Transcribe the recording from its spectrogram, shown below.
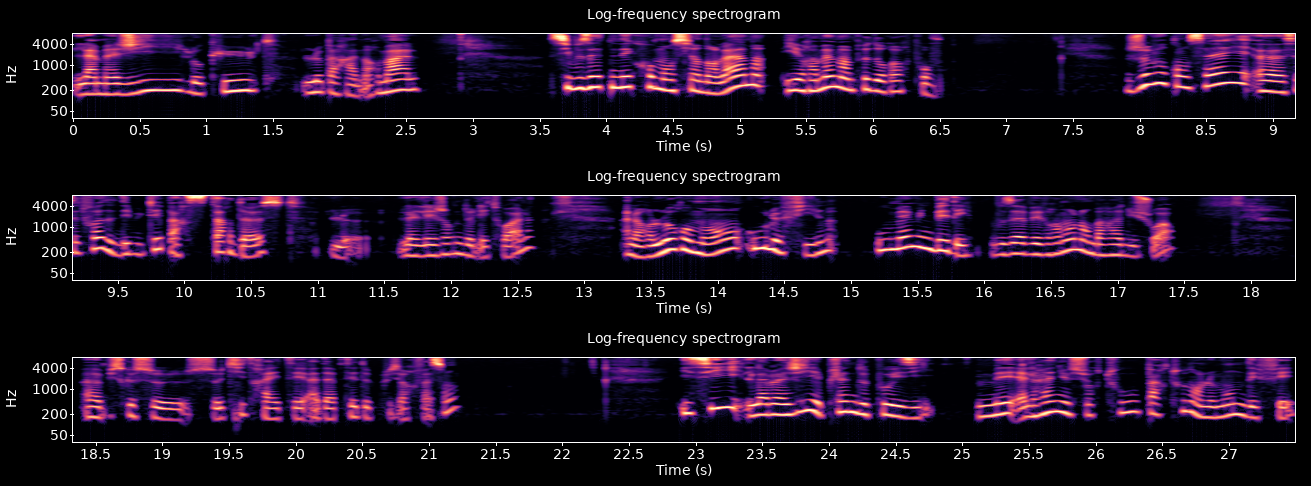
La magie, l'occulte, le paranormal. Si vous êtes nécromancien dans l'âme, il y aura même un peu d'horreur pour vous. Je vous conseille euh, cette fois de débuter par Stardust, la légende de l'étoile. Alors le roman ou le film ou même une BD. Vous avez vraiment l'embarras du choix, euh, puisque ce titre a été adapté de plusieurs façons. Ici, la magie est pleine de poésie, mais elle règne surtout partout dans le monde des fées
